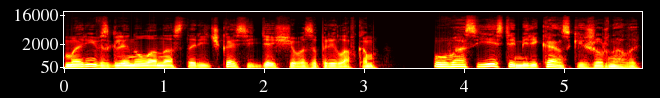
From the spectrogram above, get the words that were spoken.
Мари взглянула на старичка, сидящего за прилавком. «У вас есть американские журналы?»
